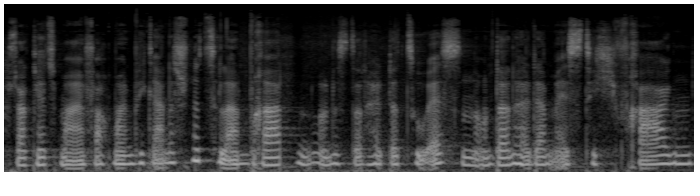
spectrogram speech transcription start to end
ich sag jetzt mal einfach mein veganes Schnitzel anbraten und es dann halt dazu essen und dann halt am Esstisch fragen,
